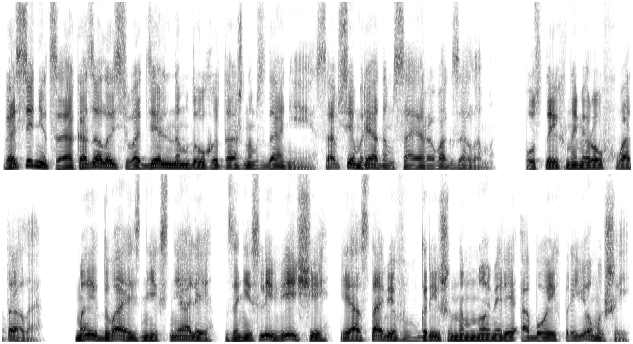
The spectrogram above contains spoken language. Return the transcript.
Гостиница оказалась в отдельном двухэтажном здании, совсем рядом с аэровокзалом. Пустых номеров хватало, мы два из них сняли, занесли вещи и, оставив в Гришином номере обоих приемышей,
